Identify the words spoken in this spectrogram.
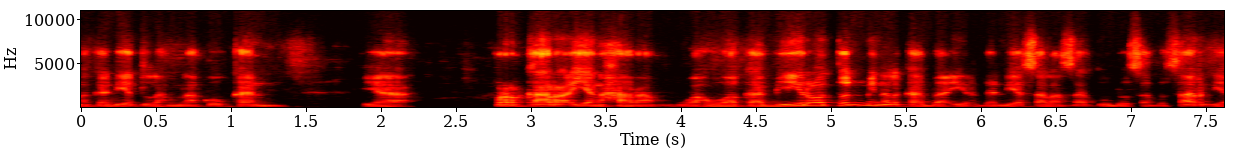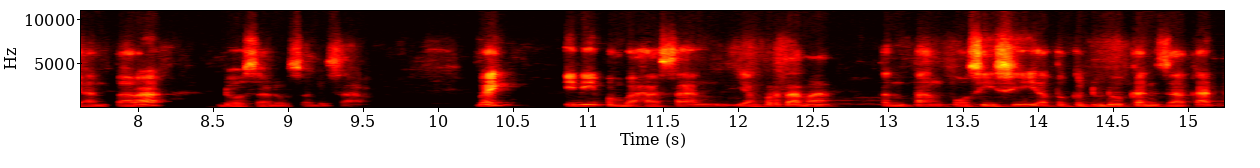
maka dia telah melakukan ya perkara yang haram wa huwa kabiratun minal kabair dan dia salah satu dosa besar di antara dosa-dosa besar. Baik, ini pembahasan yang pertama tentang posisi atau kedudukan zakat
